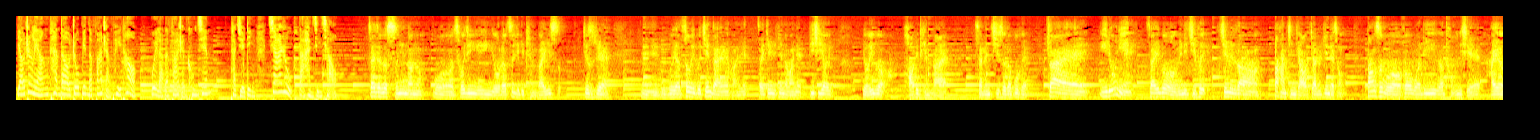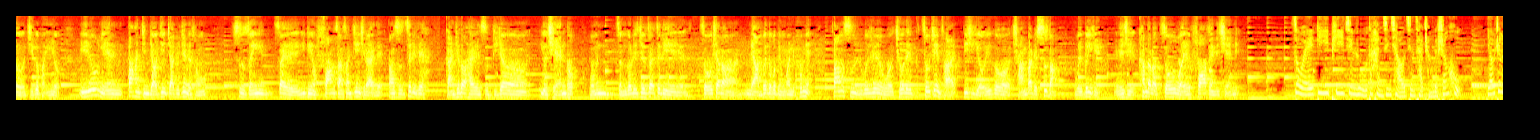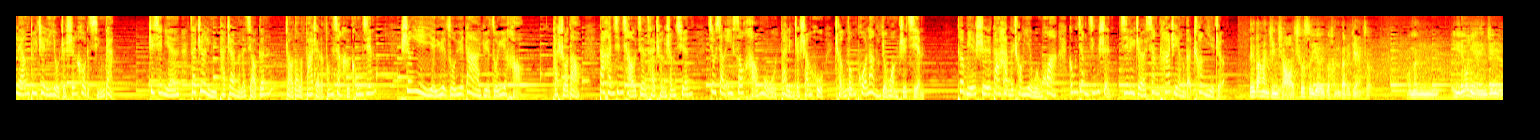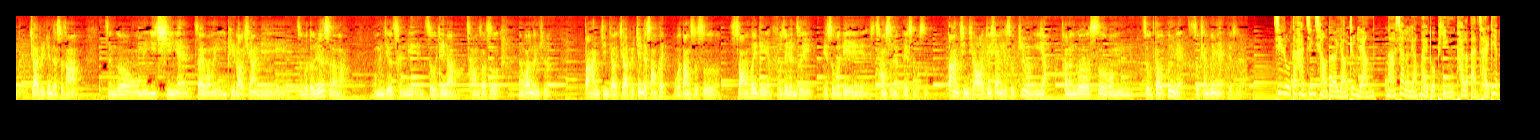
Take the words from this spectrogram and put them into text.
姚正良看到周边的发展配套、未来的发展空间，他决定加入大汉金桥。在这个十年当中，我曾经有了自己的品牌意识，就是说。嗯，如果要做一个建材行业，在进入建材行业，必须要有一个好的品牌，才能接触到顾客。在一六年，在一个偶然的机会，进入到大汉金桥家居建材城。当时我和我的一个同学，还有几个朋友，一六年大汉金桥建家居建材城是等于在一点荒山上建起来的。当时这里呢，感觉到还是比较有前途。我们整个的就在这里租下了两百多个平方的铺面。当时如果是我觉得做建材，必须有一个强大的市场为背景，而且看到了周围发展的潜力。作为第一批进入大汉金桥建材城的商户，姚正良对这里有着深厚的情感。这些年在这里，他站稳了脚跟，找到了发展的方向和空间。生意也越做越大，越做越好。他说道：“大汉金桥建材城商圈就像一艘航母，带领着商户乘风破浪，勇往直前。特别是大汉的创业文化、工匠精神，激励着像他这样的创业者。对大汉金桥确实有一个很大的建设。我们一六年进入家具建材市场，整个我们一七年在我们一批老乡的整个都认识了嘛，我们就成立走进了长沙市万东区。大汉金桥家具建材商会，我当时是商会的负责人之一，也是我的创始人，也是我是。大汉金桥就像一艘巨龙一样，它能够使我们走到更远，走向更远，就是这样。进入大汉金桥的姚正良拿下了两百多平，开了板材店，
